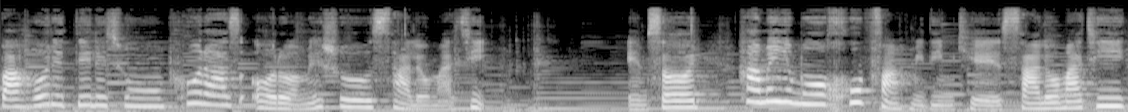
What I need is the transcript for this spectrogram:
بهار دلتون پر از آرامش و سلامتی امسال همه ما خوب فهمیدیم که سلامتی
